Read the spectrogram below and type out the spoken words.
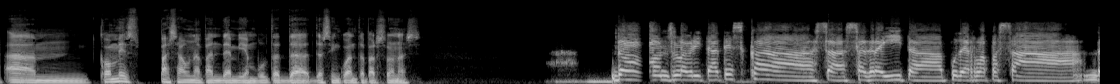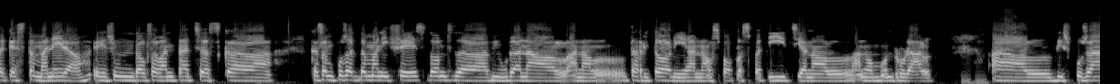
um, com és passar una pandèmia envoltat de, de 50 persones? Doncs la veritat és que s'ha agraït a poder-la passar d'aquesta manera. És un dels avantatges que, que s'han posat de manifest doncs, de viure en el, en el territori, en els pobles petits i en el, en el món rural. El disposar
